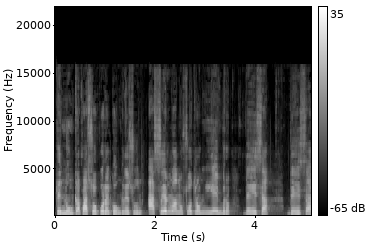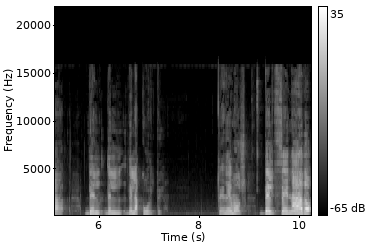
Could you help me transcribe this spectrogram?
que nunca pasó por el Congreso, hacernos a nosotros miembros de esa, de esa, de la Corte. Tenemos del Senado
